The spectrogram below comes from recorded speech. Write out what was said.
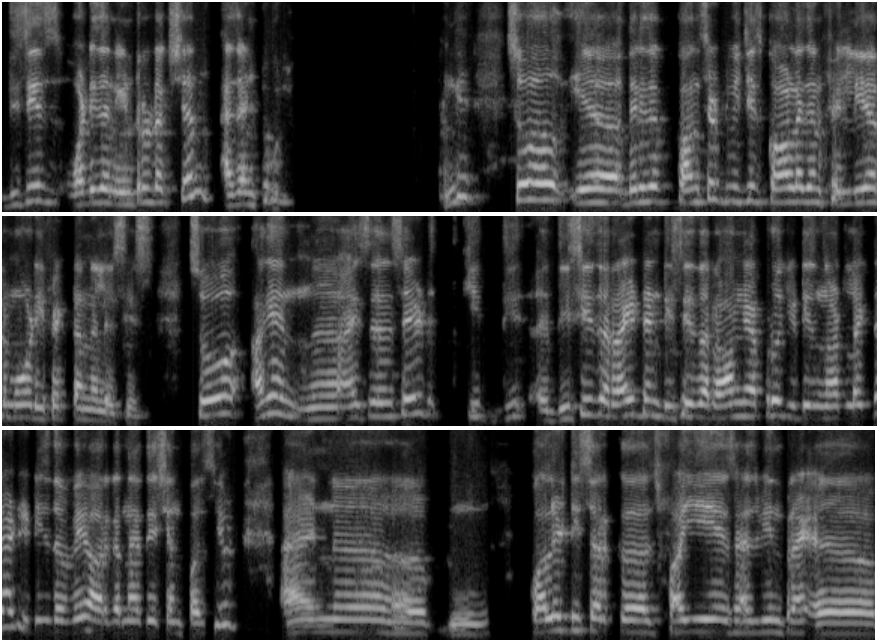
this is what is an introduction as a tool. Okay, so there is a concept which is called as a failure mode effect analysis. So again, as I said, this is the right and this is the wrong approach. It is not like that. It is the way organization pursued and uh, mm, quality circles, 5S has been uh,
